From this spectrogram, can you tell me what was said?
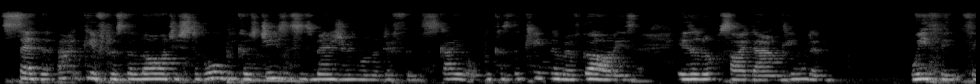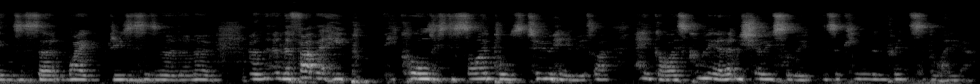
said that that gift was the largest of all because mm. Jesus is measuring on a different scale because the kingdom of God is, is an upside down kingdom we think things a certain way. Jesus says, no, no, no. And, and the fact that he he called his disciples to him, it's like, hey guys, come here, let me show you something. There's a kingdom principle here.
